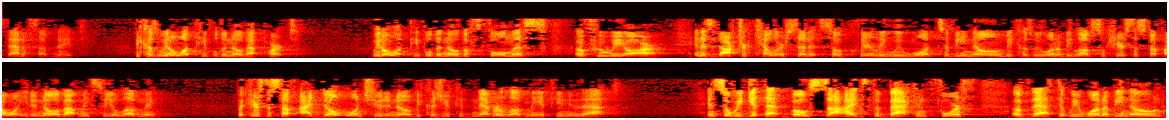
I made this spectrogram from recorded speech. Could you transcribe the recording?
status update because we don't want people to know that part. We don't want people to know the fullness of who we are. And as Dr. Keller said it so clearly, we want to be known because we want to be loved. So here's the stuff I want you to know about me so you'll love me. But here's the stuff I don't want you to know because you could never love me if you knew that. And so we get that both sides, the back and forth of that, that we want to be known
